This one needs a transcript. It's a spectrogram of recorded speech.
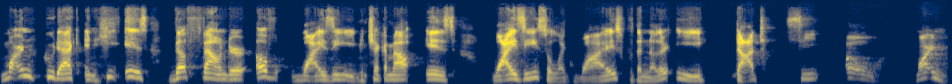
Martin Hudak, and he is the founder of Wisee. You can check him out. Is Wisee, so like wise with another E dot C O. Martin,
